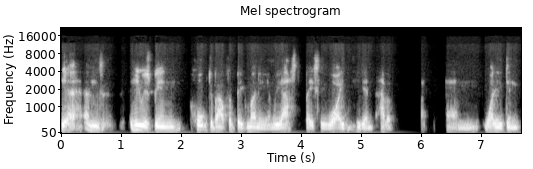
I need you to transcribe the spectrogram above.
yeah, and he was being hawked about for big money, and we asked basically why he didn't have a, um, why he didn't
